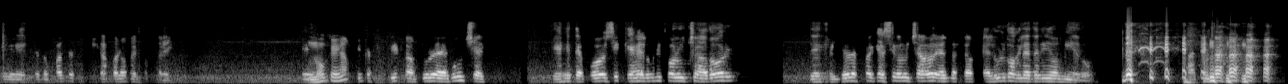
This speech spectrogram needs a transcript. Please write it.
que, que los partes fueron esos tres. Eh, okay. La altura de Butcher, que te puedo decir que es el único luchador, de que yo después que he sido luchador, el, el único que le he tenido miedo.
